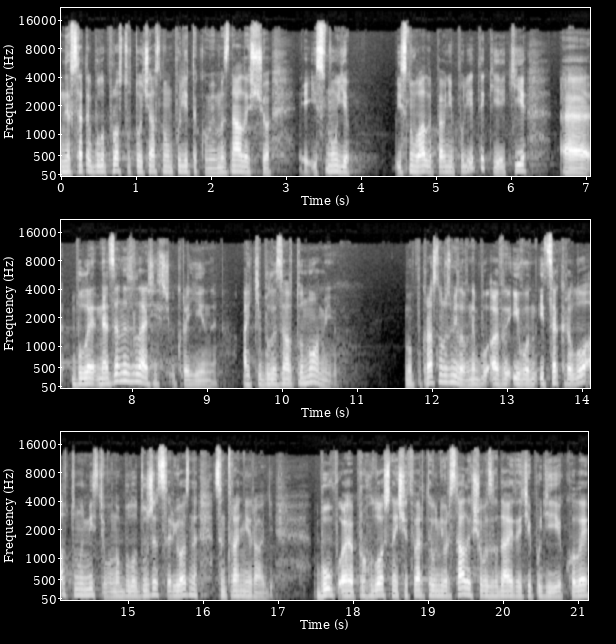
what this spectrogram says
не все так було просто в тогочасному політикумі. Ми знали, що е, існує, існували певні політики, які е, були не за незалежність України, а які були за автономію. Ми прекрасно розуміли, вони і, вон, і це крило автономістів, воно було дуже серйозне в Центральній Раді. Був е, проголошений четвертий універсал, якщо ви згадаєте ті події, коли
